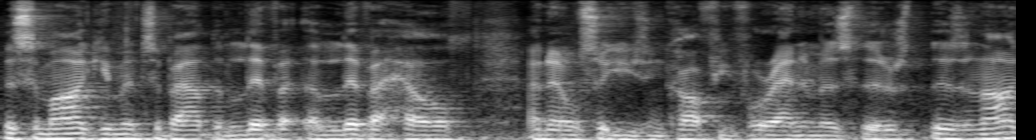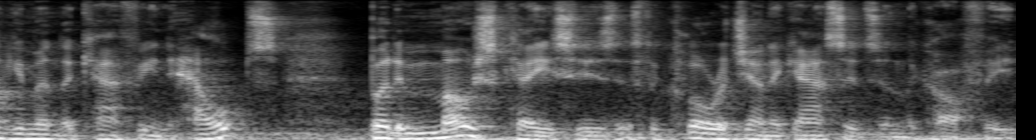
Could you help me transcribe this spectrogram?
there's some arguments about the liver, uh, liver health and also using coffee for enemas. There's, there's an argument that caffeine helps. But in most cases, it's the chlorogenic acids in the coffee.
